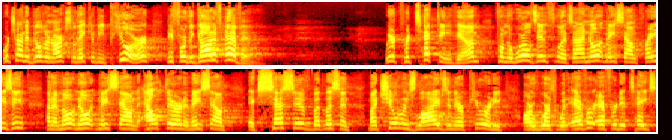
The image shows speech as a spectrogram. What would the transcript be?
We're trying to build an ark so they can be pure before the God of heaven. We're protecting them from the world's influence. And I know it may sound crazy, and I know it may sound out there, and it may sound excessive, but listen, my children's lives and their purity are worth whatever effort it takes,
